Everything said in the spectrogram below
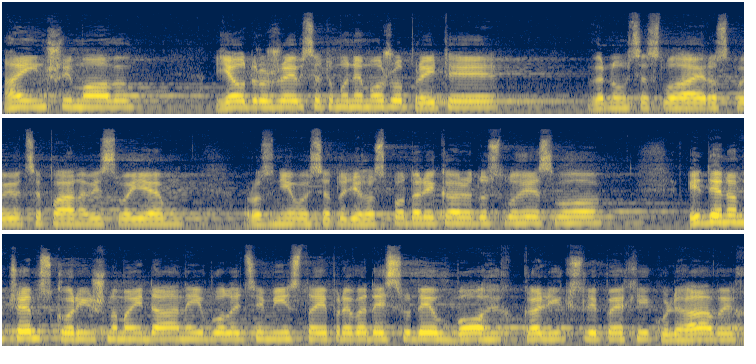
А інший мовив: Я одружився, тому не можу прийти. Вернувся слуга і розповів це панові своєму. Рознівався тоді господар і каже до слуги свого: Іди нам чим скоріш на майдани і вулиці міста, і приведи сюди вбогих, калік, сліпих і кульгавих.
